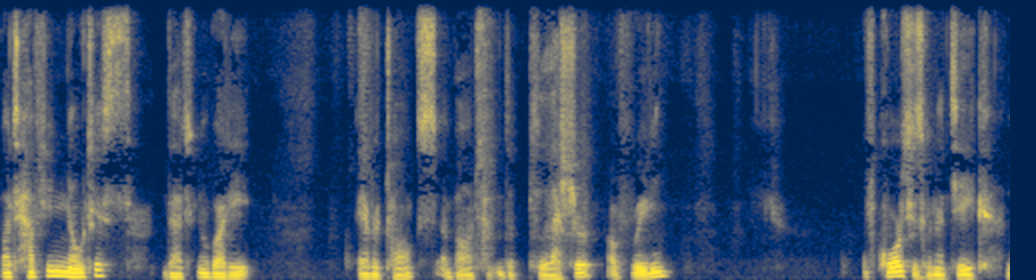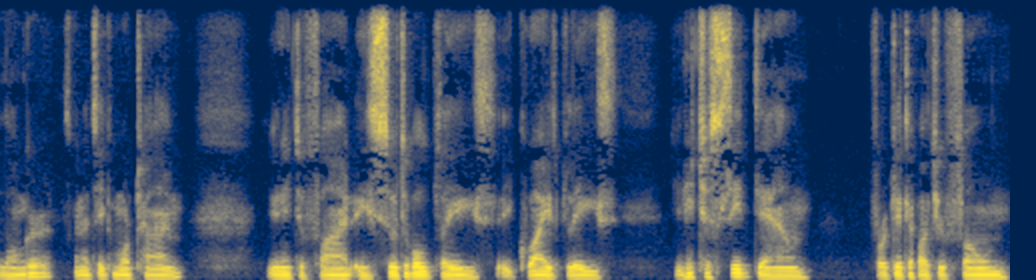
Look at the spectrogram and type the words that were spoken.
But have you noticed that nobody ever talks about the pleasure of reading? Of course, it's going to take longer, it's going to take more time. You need to find a suitable place, a quiet place. You need to sit down, forget about your phone,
